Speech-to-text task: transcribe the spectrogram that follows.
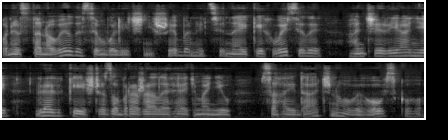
Вони встановили символічні шибениці, на яких висіли ганчір'яні ляльки, що зображали гетьманів Сагайдачного, Виговського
